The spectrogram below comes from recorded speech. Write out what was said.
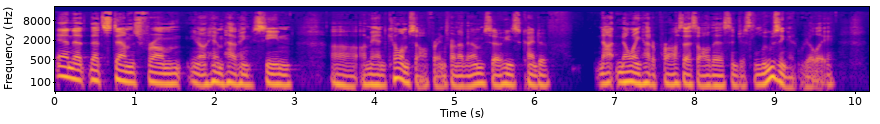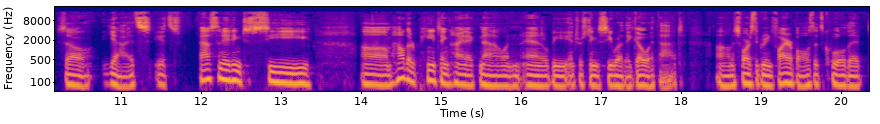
And that, that stems from, you know, him having seen, uh, a man kill himself right in front of him. So he's kind of not knowing how to process all this and just losing it really. So yeah, it's, it's fascinating to see, um, how they're painting Hynek now. And, and it'll be interesting to see where they go with that. Um, as far as the green fireballs, it's cool that,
